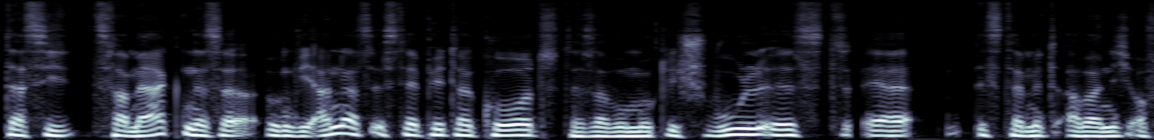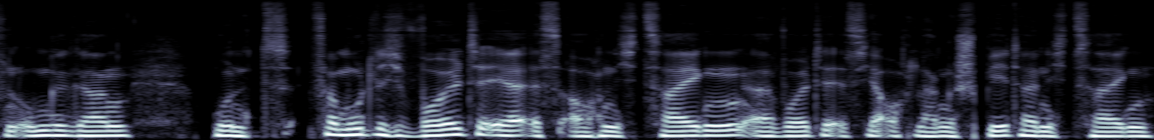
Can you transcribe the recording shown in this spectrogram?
dass sie zwar merkten, dass er irgendwie anders ist, der Peter Kurt, dass er womöglich schwul ist, er ist damit aber nicht offen umgegangen und vermutlich wollte er es auch nicht zeigen, er wollte es ja auch lange später nicht zeigen.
